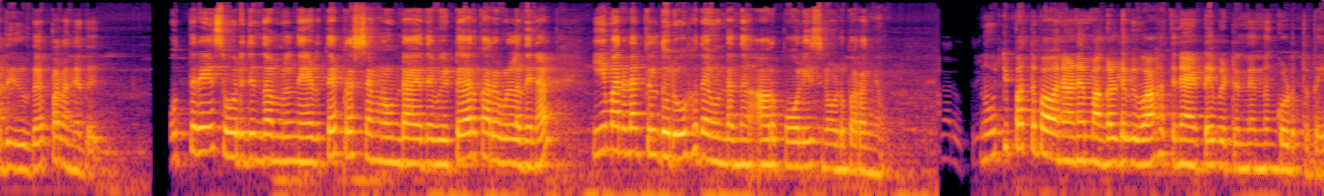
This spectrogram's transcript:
അധികൃതർ പറഞ്ഞത്. ഉത്തരയും സൂരജും തമ്മിൽ നേരത്തെ പ്രശ്നങ്ങൾ ഉണ്ടായത് വീട്ടുകാർക്ക് അറിവുള്ളതിനാൽ ഈ മരണത്തിൽ ദുരൂഹതയുണ്ടെന്ന് അവർ പോലീസിനോട് പറഞ്ഞു. നൂറ്റിപ്പത്ത് പവനാണ് മകളുടെ വിവാഹത്തിനായിട്ട് വീട്ടിൽ നിന്നും കൊടുത്തത്.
